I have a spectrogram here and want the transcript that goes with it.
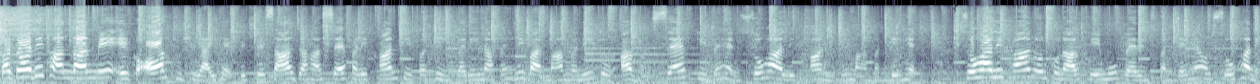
पटौदी खानदान में एक और खुशी आई है। पिछले साल जहाँ सैफ अली खान की पत्नी करीना पहली बार माँ बनी तो अब सैफ की बहन सोहा अली खान भी माँ बन गई है। सोहा अली खान और कुणाल खेमू पेरेंट्स बन गए हैं और सोहा ने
